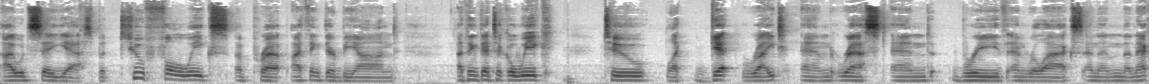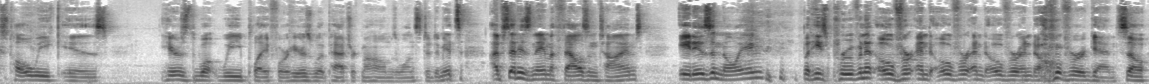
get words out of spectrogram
I would say yes. But two full weeks of prep, I think they're beyond. I think they took a week to like get right and rest and breathe and relax, and then the next whole week is here's what we play for. Here's what Patrick Mahomes wants to do. I mean, it's I've said his name a thousand times. It is annoying, but he's proven it over and over and over and over again. So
